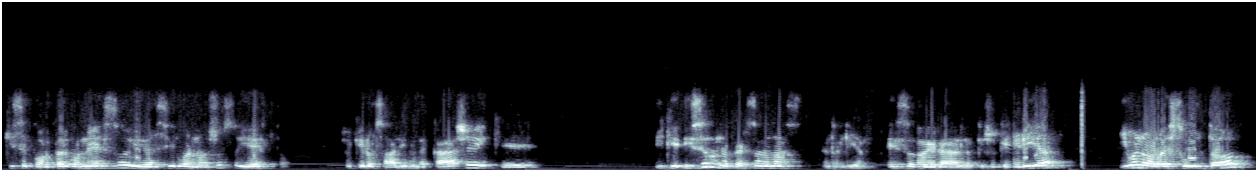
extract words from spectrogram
quise cortar con eso y decir, bueno, yo soy esto, yo quiero salir de la calle y que, y que y ser una persona más, en realidad. Eso era lo que yo quería. Y bueno, resultó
